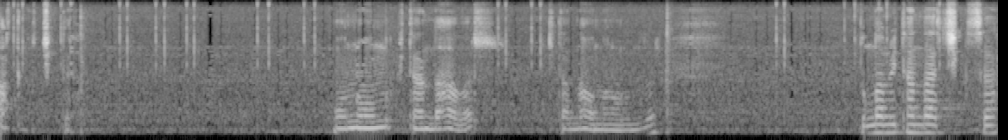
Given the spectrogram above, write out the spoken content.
Artık çıktı. Onlu onluk bir tane daha var. İki tane daha ondan onlumuz var. Bundan bir tane daha çıksa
